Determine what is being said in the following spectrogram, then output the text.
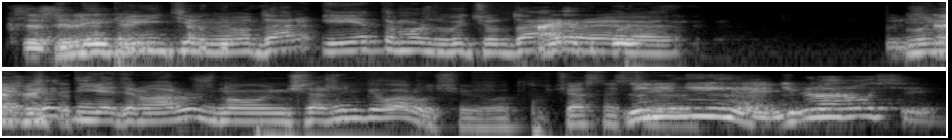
К сожалению. Превентивный удар, и это может быть удар... А это будет ну, не обязательно ядерного оружия, но уничтожение Беларуси. Вот, в частности... Не-не-не, не Беларуси.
